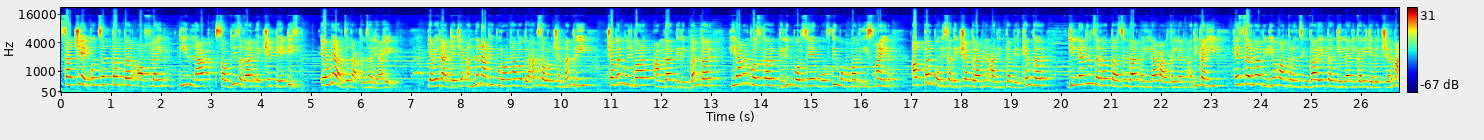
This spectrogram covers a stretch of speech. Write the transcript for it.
सातशे एकोणसत्तर तर ऑफलाईन तीन लाख सव्वीस हजार एकशे तेहतीस एवढे अर्ज दाखल झाले आहे. यावेळी राज्याचे अन्न नागरी पुरवठा व ग्राहक संरक्षण मंत्री छगन भुजबळ आमदार दिलीप बनकर हिरामण खोसकर दिलीप बोरसे मुफ्ती मोहम्मद इस्माईल अप्पर पोलीस अधीक्षक ग्रामीण आदित्य मिरखेलकर जिल्ह्यातील सर्व तहसीलदार महिला बालकल्याण अधिकारी हे सर्व व्हिडिओ कॉन्फरन्सिंगद्वारे तर जिल्हाधिकारी जलद शर्मा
